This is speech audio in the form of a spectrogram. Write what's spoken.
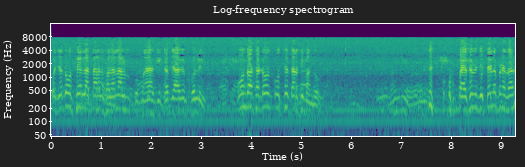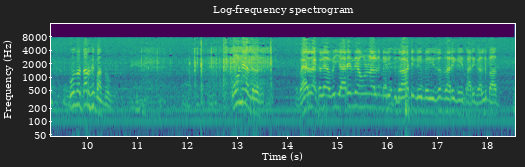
وہ جدو اتنے اللہ تعالی فضل میں حقیقت جا کے کھولی انہیں تھڈو اتنے درس ہی بند ہو گیا پیسے جتنے لبنے سن وہ درس ہی بند ہو گیا انہیں اندر ویر رکھ لیا بھائی یار والے میری چدراہٹ ہی گئی میری عزت ساری گئی ساری گل بات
